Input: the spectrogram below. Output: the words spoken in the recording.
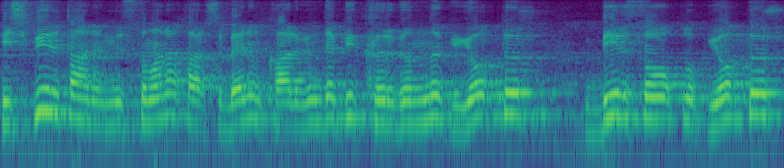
Hiçbir tane Müslümana karşı benim kalbimde bir kırgınlık yoktur, bir soğukluk yoktur.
